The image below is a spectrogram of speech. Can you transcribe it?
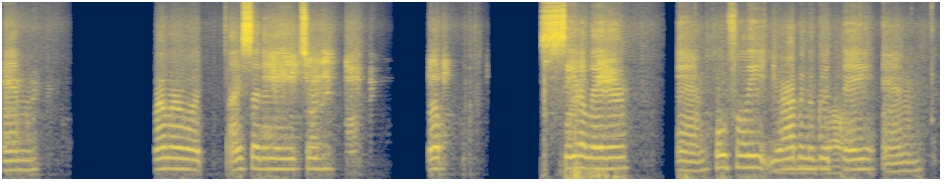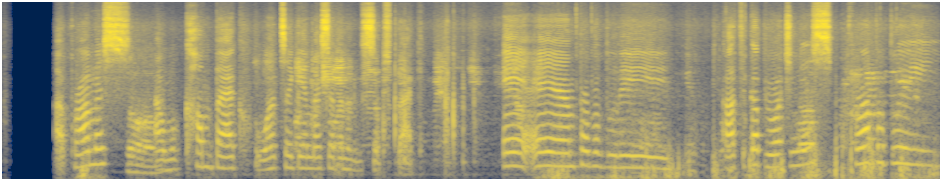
And remember what I said in the YouTube. Yep. See you later, and hopefully you're having a good day. And I promise I will come back once I get my 700 subs back. And, and probably, Coffee Cup, you're watching this. Probably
